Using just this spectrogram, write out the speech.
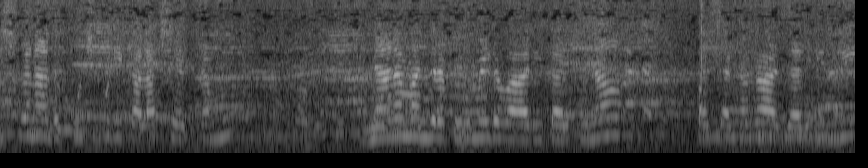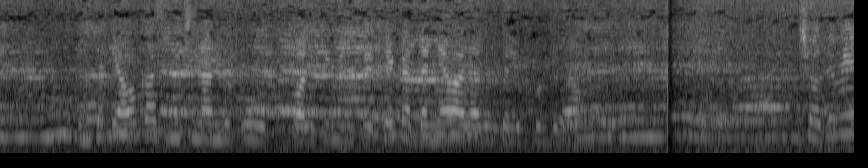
విశ్వనాథ కూచిపూడి కళాక్షేత్రము. జ్ఞానమందిర పిరమిడ్ వారి తరఫున చక్కగా జరిగింది. ఇంతటి అవకాశం ఇచ్చినందుకు వాళ్ళకి మేము ప్రత్యేక ధన్యవాదాలు తెలుపుకుంటున్నాము. చదువే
